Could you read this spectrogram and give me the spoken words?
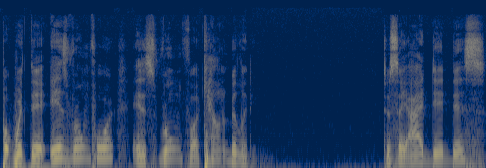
But what there is room for, is room for accountability. To say I did this,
